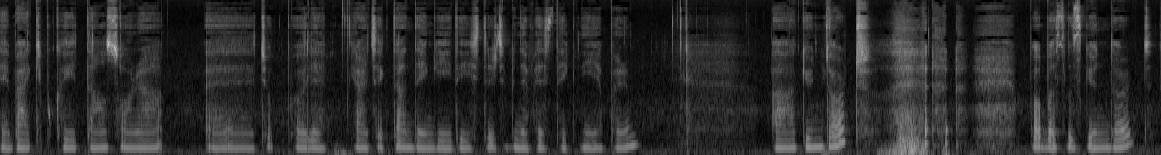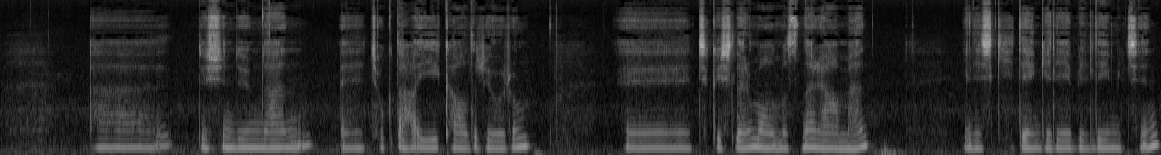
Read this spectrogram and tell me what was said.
E, belki bu kayıttan sonra e, çok böyle gerçekten dengeyi değiştirici bir nefes tekniği yaparım. Aa, gün dört. Babasız gün dört. Aa, düşündüğümden e, çok daha iyi kaldırıyorum e, çıkışlarım olmasına rağmen ilişkiyi dengeleyebildiğim için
